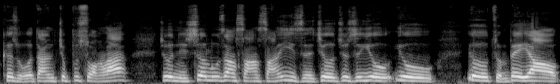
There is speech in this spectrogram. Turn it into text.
科索沃当然就不爽啦，就你设路障啥啥意思？就就是又又又准备要。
